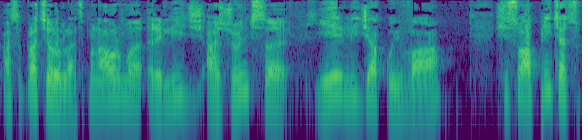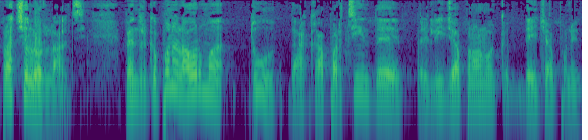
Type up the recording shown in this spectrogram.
asupra celorlalți. Până la urmă, religi, ajungi să iei religia cuiva și să o aplici asupra celorlalți. Pentru că până la urmă, tu, dacă aparții de religia, până la urmă, că de aici pune,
